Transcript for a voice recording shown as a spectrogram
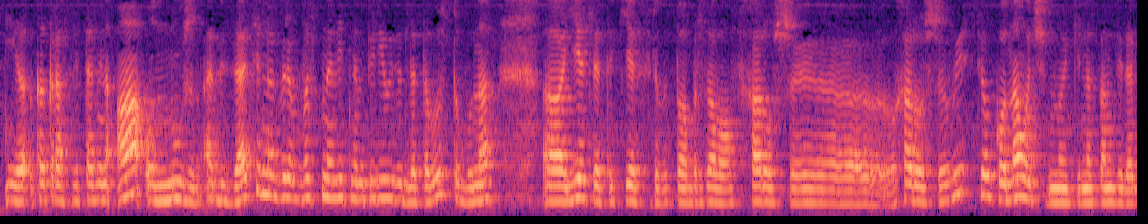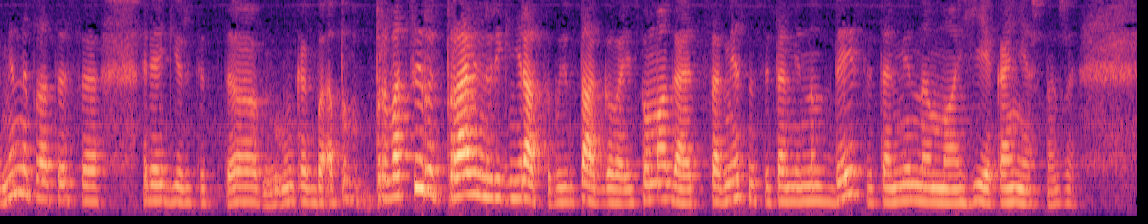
И как раз витамин А, он нужен обязательно в восстановительном периоде для того, чтобы у нас, э, если это кесарево, то образовался хороший, э, хорошая выстилка. На очень многие, на самом деле, обменные процессы реагирует. Это как бы провоцирует правильную регенерацию, будем так говорить, помогает совместно с витамином D, с витамином Е, конечно же.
